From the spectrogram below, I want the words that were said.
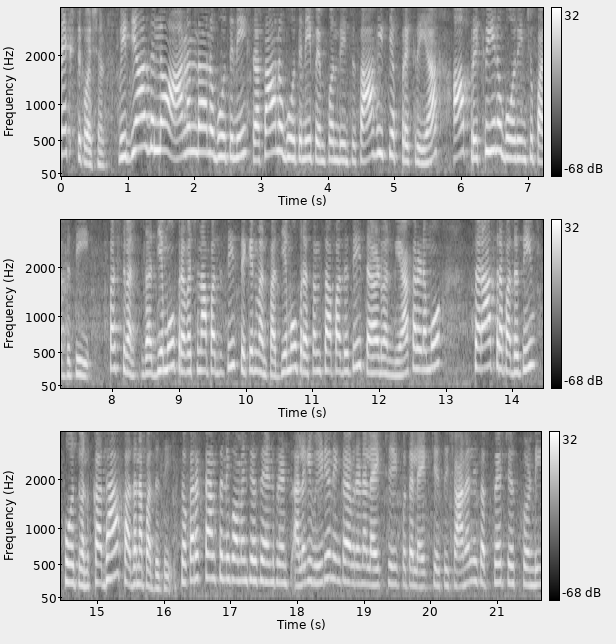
నెక్స్ట్ క్వశ్చన్ విద్యార్థుల్లో ఆనందానుభూతిని రసానుభూతిని పెంపొందించు సాహిత్య ప్రక్రియ ఆ ప్రక్రియను బోధించు పద్ధతి. ఫస్ట్ వన్ గద్యము ప్రవచన పద్ధతి. సెకండ్ వన్ పద్యము ప్రశంసా పద్ధతి. థర్డ్ వన్ వ్యాకరణము సరాత్ర పద్ధతి. ఫోర్త్ వన్ కథ కథన పద్ధతి. సో కరెక్ట్ ఆన్సర్ని కామెంట్ చేసేయండి ఫ్రెండ్స్ అలాగే వీడియోని ఇంకా ఎవరైనా లైక్ చేయకపోతే లైక్ చేసి ఛానల్ని సబ్స్క్రైబ్ చేసుకోండి.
